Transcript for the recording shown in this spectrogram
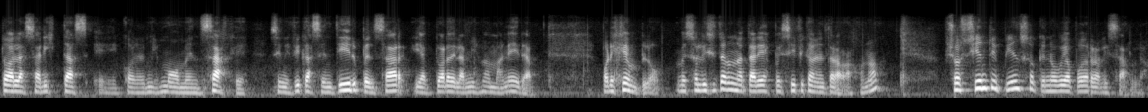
todas las aristas eh, con el mismo mensaje. Significa sentir, pensar y actuar de la misma manera. Por ejemplo, me solicitan una tarea específica en el trabajo, ¿no? Yo siento y pienso que no voy a poder realizarla.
